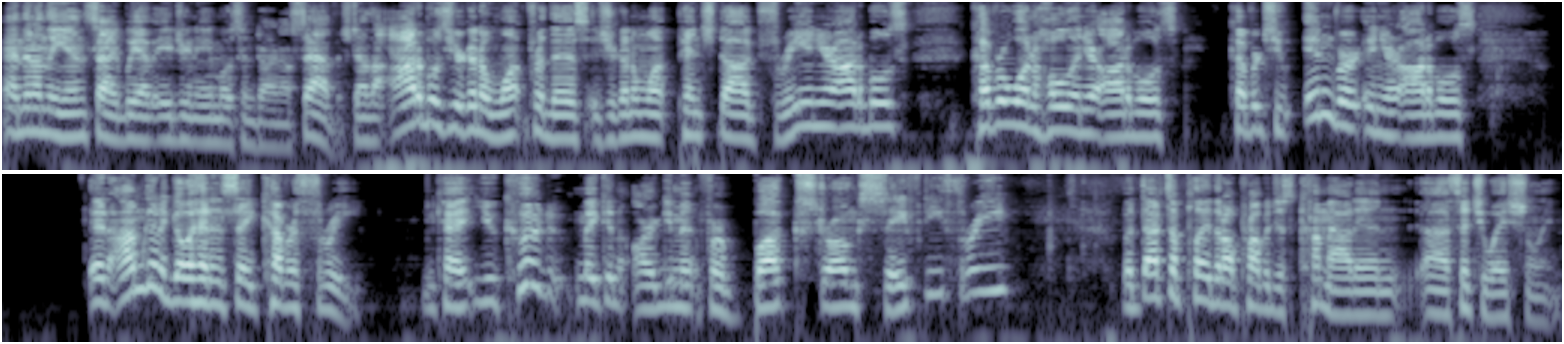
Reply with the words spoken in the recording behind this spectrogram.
And then on the inside, we have Adrian Amos and Darnell Savage. Now, the audibles you're going to want for this is you're going to want pinch dog three in your audibles, cover one hole in your audibles, cover two invert in your audibles. And I'm going to go ahead and say cover three. Okay, you could make an argument for Buck Strong Safety 3, but that's a play that I'll probably just come out in uh, situationally.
